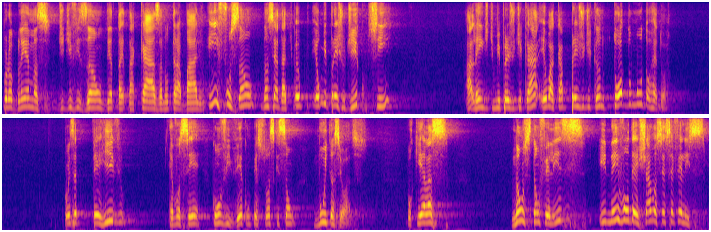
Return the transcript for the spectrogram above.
problemas de divisão dentro da, da, casa, no trabalho, em função da ansiedade. Eu, eu me prejudico, sim. Além de me prejudicar, eu acabo prejudicando todo mundo ao redor. Coisa terrível é você conviver com pessoas que são muito ansiosas, porque elas não estão felizes e nem vão deixar você ser feliz.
